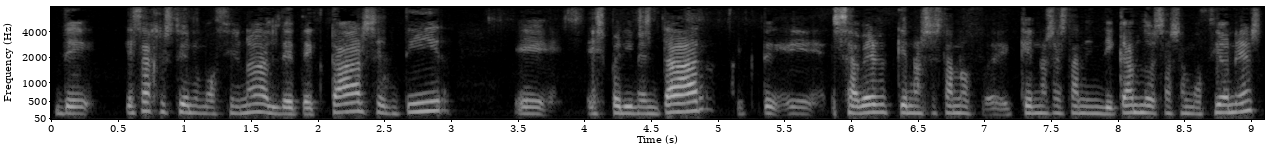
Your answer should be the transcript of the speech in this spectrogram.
de esa gestión emocional, detectar, sentir, eh, experimentar, eh, saber qué nos, están, qué nos están indicando esas emociones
